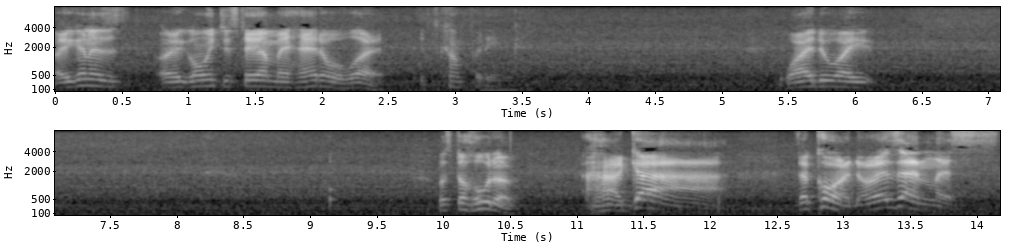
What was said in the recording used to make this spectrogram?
Are you gonna are you going to stay on my head or what? It's comforting. Why do I What's the hold up? Haga! The corridor is endless.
